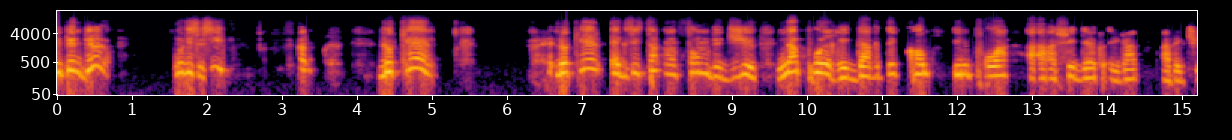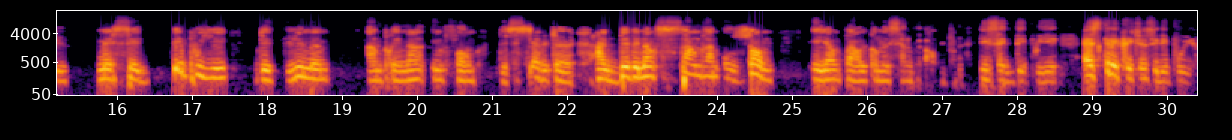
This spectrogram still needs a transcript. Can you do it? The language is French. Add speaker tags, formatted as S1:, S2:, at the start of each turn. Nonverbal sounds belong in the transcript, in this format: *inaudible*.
S1: Philippiens 2 nous dit ceci. Lequel, lequel existant en forme de Dieu n'a point regardé comme une proie à arracher d'être égal avec Dieu, mais s'est dépouillé de lui-même en prenant une forme de serviteur, en devenant semblable aux hommes, ayant parlé comme un serviteur. Il s'est dépouillé. Est-ce que les chrétiens se dépouillent?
